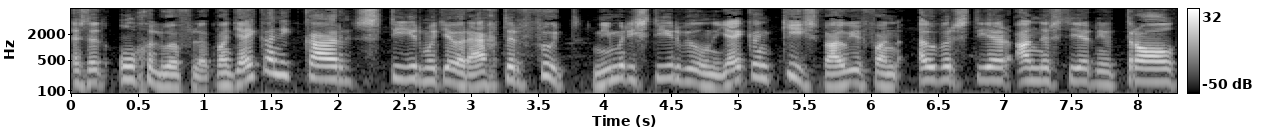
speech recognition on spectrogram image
is dit ongelooflik want jy kan die kar stuur met jou regtervoet, nie met die stuurwiel nie. Jy kan kies, wou jy van owersteer, andersteer, neutraal.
